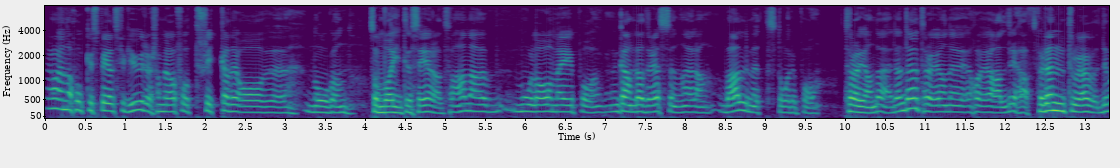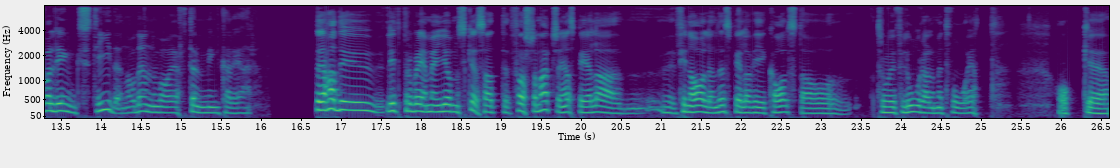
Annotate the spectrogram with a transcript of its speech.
Jag har några hockeyspelsfigurer som jag har fått skickade av eh, någon som var intresserad. Så han har målat av mig på den gamla adressen, här Valmet står det på tröjan där. Den där tröjan eh, har jag aldrig haft, för den tror jag, det var Lynx-tiden och den var efter min karriär. Jag hade ju lite problem med en ljumske så att första matchen jag spelade, mm, finalen, det spelade vi i Karlstad och jag tror vi förlorade med 2-1. Och eh,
